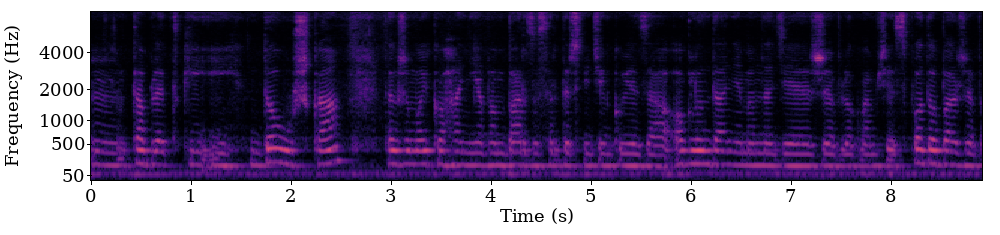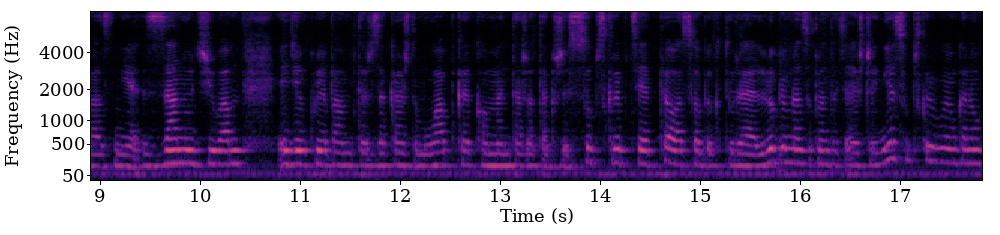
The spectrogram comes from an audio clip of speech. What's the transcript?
mm, tabletki i do łóżka. Także moi kochani, ja Wam bardzo serdecznie dziękuję za oglądanie. Mam nadzieję, że vlog Wam się spodoba, że Was nie zanudziłam. Dziękuję Wam też za każdą łapkę, komentarz, a także subskrypcję. Te osoby, które lubią nas oglądać, a jeszcze nie subskrybują kanału,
